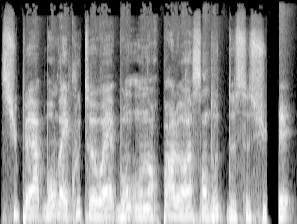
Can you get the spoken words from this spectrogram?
Super. Bon bah écoute, euh, ouais, bon, on en reparlera sans doute de ce sujet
